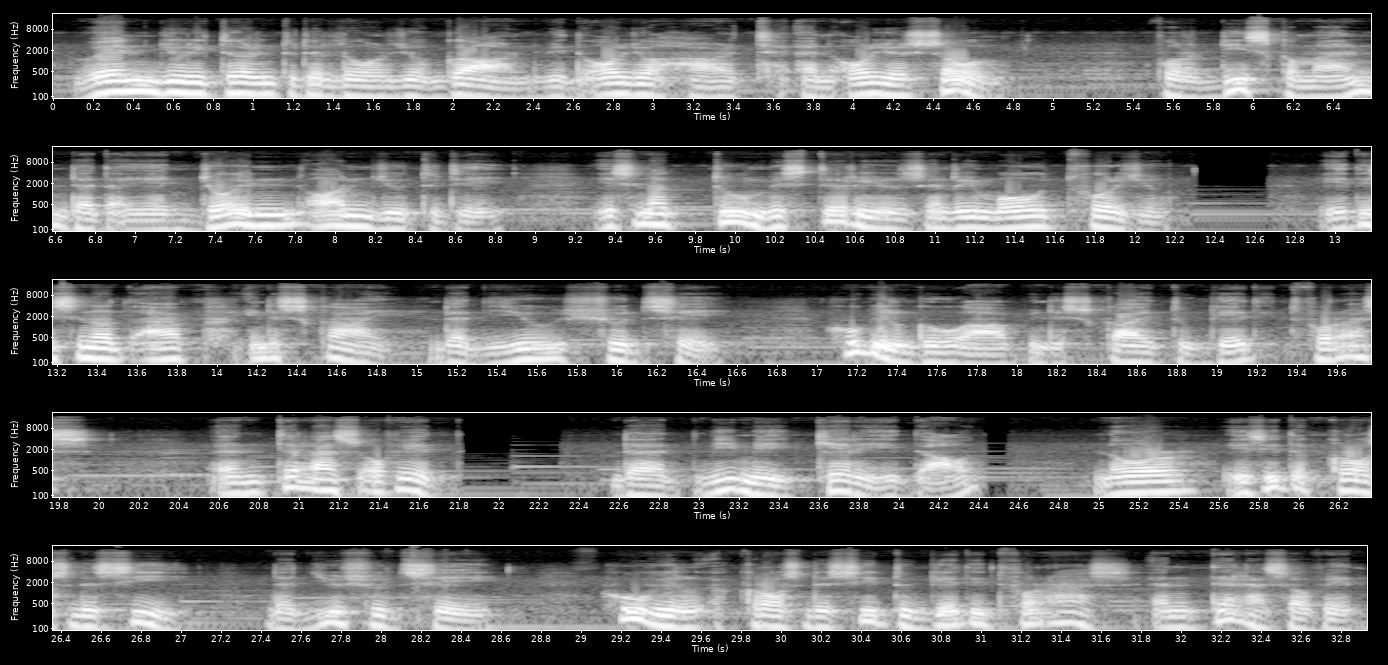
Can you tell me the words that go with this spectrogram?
when you return to the Lord your God with all your heart and all your soul. For this command that I enjoin on you today is not too mysterious and remote for you. It is not up in the sky that you should say, Who will go up in the sky to get it for us and tell us of it, that we may carry it out? Nor is it across the sea that you should say, Who will across the sea to get it for us and tell us of it,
